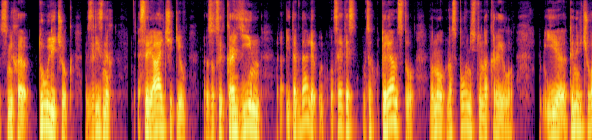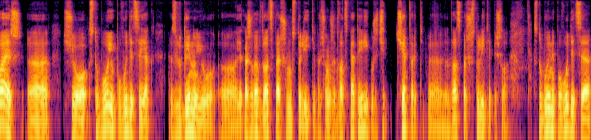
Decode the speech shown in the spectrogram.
сміхатулічок, з різних серіальчиків, з оцих країн і так далі. Оце якесь це хуторянство, воно нас повністю накрило. І ти не відчуваєш, що з тобою поводяться як з людиною, е, яка живе в 21 столітті, причому вже 25-й рік, уже четверть е, 21 століття пішла. З тобою не поводяться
